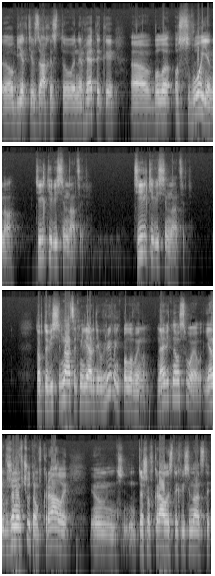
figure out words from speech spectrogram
е, об'єктів захисту енергетики, е, було освоєно тільки 18. Тільки 18. Тобто 18 мільярдів гривень половину навіть не освоїли. Я вже мовчу, там вкрали ем, те, що вкрали з тих 18,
